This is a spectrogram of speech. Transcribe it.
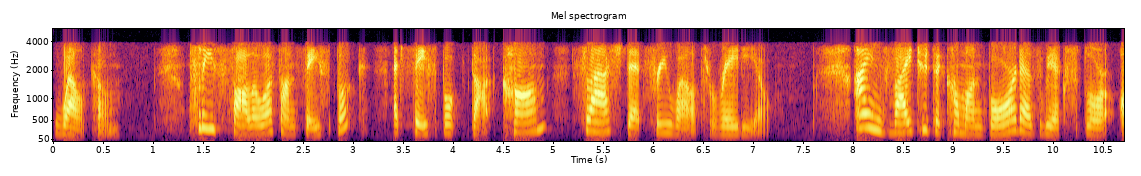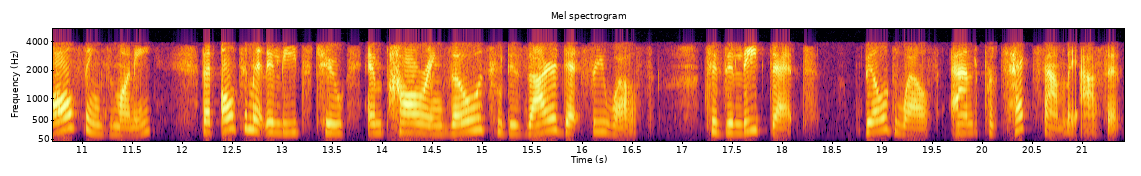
welcome. Please follow us on Facebook at facebook.com slash debtfreewealthradio. I invite you to come on board as we explore all things money that ultimately leads to empowering those who desire debt free wealth to delete debt, build wealth, and protect family assets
